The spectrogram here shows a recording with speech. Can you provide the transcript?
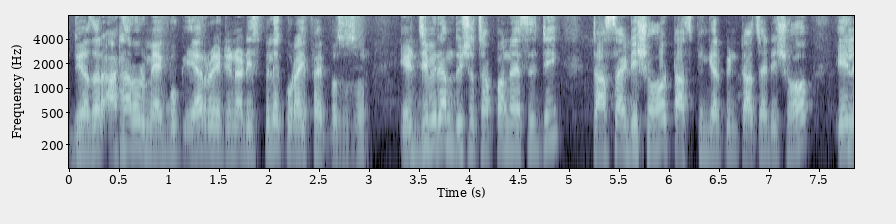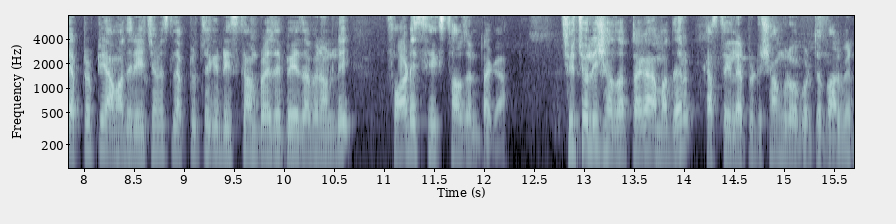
দুই হাজার আঠারোর MacBook Air Retina display core i five processor eight GB RAM, দুইশো ছাপ্পান্ন এসএসডি টাচ আইডি সহ টাচ ফিঙ্গারপ্রিন্ট টাচ আইডি সহ, এই ল্যাপটপটি আমাদের এইচএমএস ল্যাপটপ থেকে ডিসকাউন্ট প্রাইসে পেয়ে যাবেন অনলি ফর্টি সিক্স থাউজেন্ড টাকা। ছেচল্লিশ হাজার টাকা আমাদের কাছ থেকে ল্যাপটপটি সংগ্রহ করতে পারবেন।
